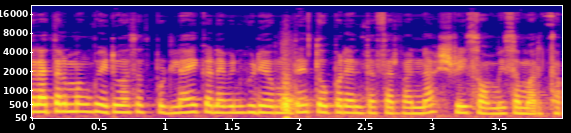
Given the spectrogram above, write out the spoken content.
चला तर मग भेटू असंच पुढल्या एका नवीन व्हिडिओमध्ये. तोपर्यंत सर्वांना श्री स्वामी समर्थ.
